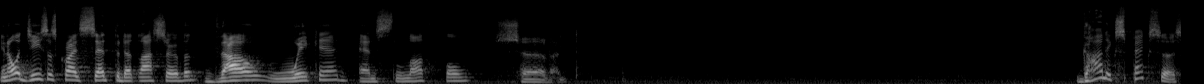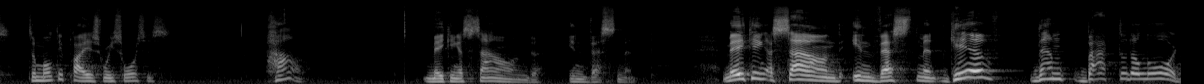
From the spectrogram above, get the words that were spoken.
You know what Jesus Christ said to that last servant? Thou wicked and slothful servant. God expects us to multiply His resources. How? Making a sound investment. Making a sound investment. Give them back to the Lord.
